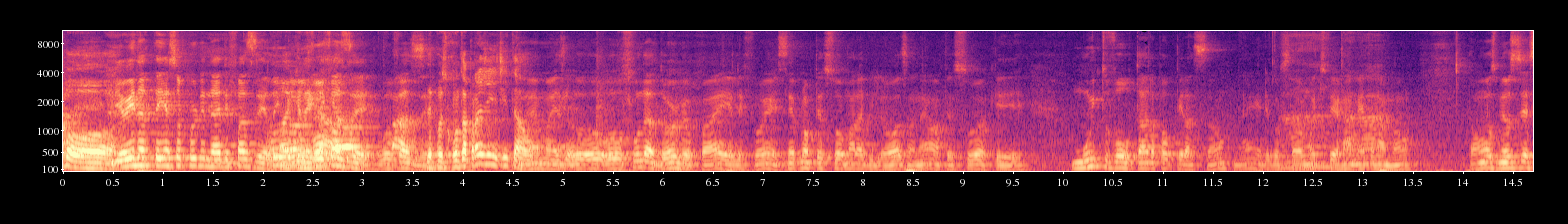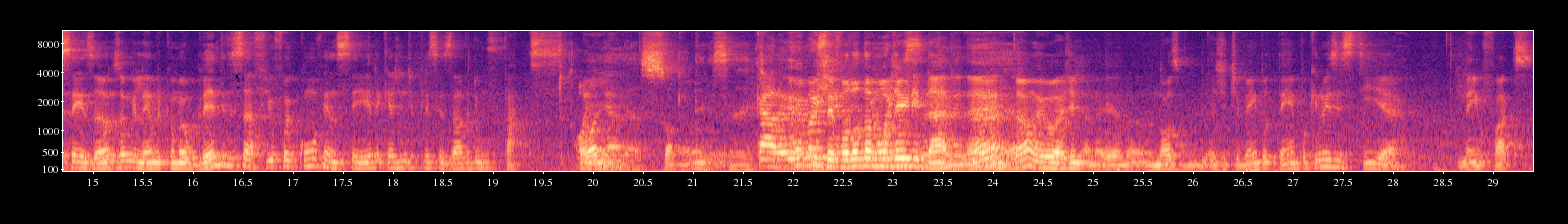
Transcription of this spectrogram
boa. E eu ainda tenho essa oportunidade de fazê-la. Olha que Eu legal. Vou fazer, vou fazer. Depois conta pra gente então. É, mas o, o fundador, meu pai, ele foi sempre uma pessoa maravilhosa, né? Uma pessoa que muito voltada para a operação, né? Ele gostava Ah, muito de ferramenta tá. na mão. Então, aos meus 16 anos, eu me lembro que o meu grande desafio foi convencer ele que a a gente precisava de um fax. Olha só que interessante. Cara, eu imagino. Você falou da imagino modernidade, né? É. Então, eu, a, gente, eu- nós, a gente vem do tempo que não existia nem o fax,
